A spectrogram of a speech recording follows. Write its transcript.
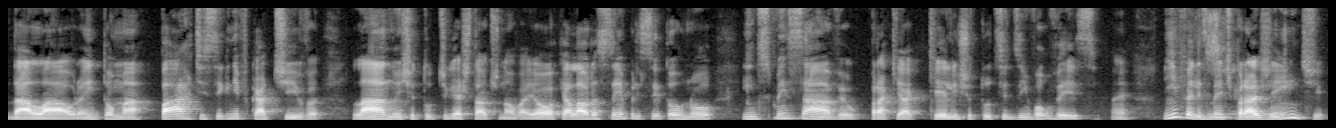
da Laura em tomar parte significativa lá no Instituto de Gestalt de Nova York, a Laura sempre se tornou indispensável para que aquele instituto se desenvolvesse. Né? Infelizmente, para a gente,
